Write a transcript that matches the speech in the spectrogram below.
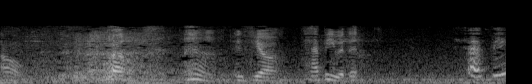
Oh. Well, if you're happy with it. happy?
